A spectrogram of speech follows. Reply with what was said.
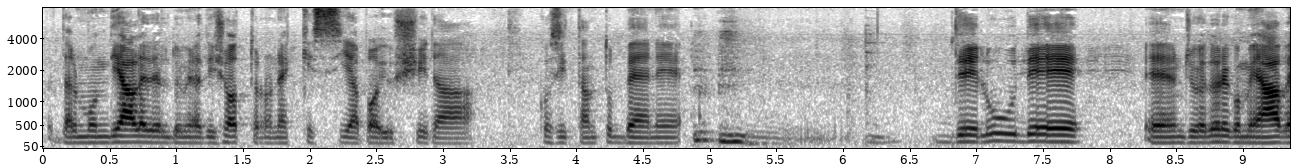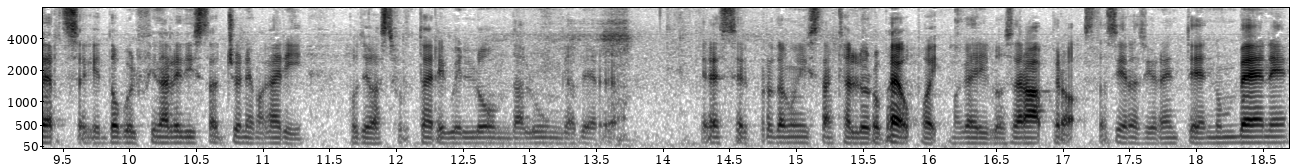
dal mondiale del 2018 non è che sia poi uscita così tanto bene. Delude eh, un giocatore come Avers che dopo il finale di stagione magari poteva sfruttare quell'onda lunga per, per essere protagonista anche all'europeo, poi magari lo sarà, però stasera sicuramente non bene.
